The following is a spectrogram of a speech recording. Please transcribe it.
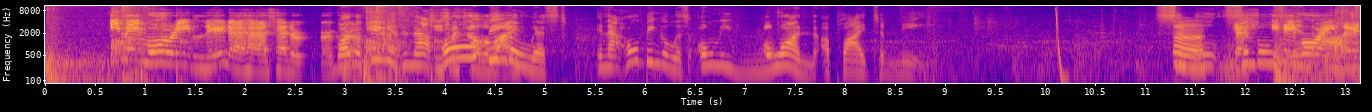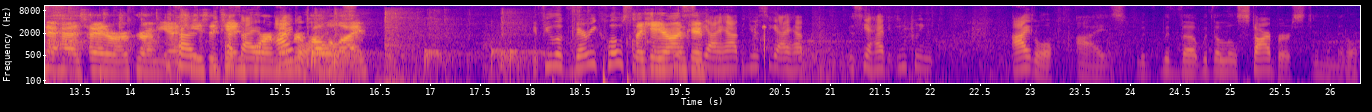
Himemori Luna has heterochromia. Well, the thing is, in that She's whole bingo Lie. list, in that whole bingo list, only oh. one applied to me. Uh, Symbol, Yes, symbols in Himemori eye. Luna has heterochromia. Because- She's a because Gen I 4 member of idolize. Hololive. If you look very closely, Like you here on see Cape- I have. You see, I have. You see, I have inkling idol eyes with with the with the little starburst in the middle.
